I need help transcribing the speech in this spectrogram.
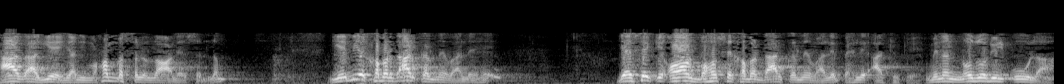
ہاضا یہ یعنی محمد صلی اللہ علیہ وسلم۔ یہ بھی ایک خبردار کرنے والے ہیں۔ جیسے کہ اور بہت سے خبردار کرنے والے پہلے آ چکے ہیں۔ من نوزر اولا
